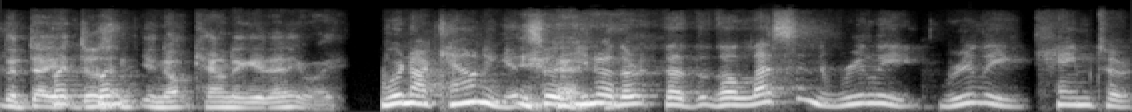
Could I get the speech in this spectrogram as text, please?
the date doesn't but, you're not counting it anyway we're not counting it. So, you know, the, the, the, lesson really, really came to,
